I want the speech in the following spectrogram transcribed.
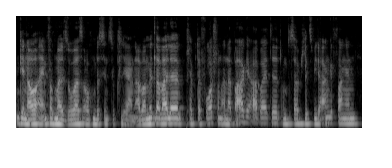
genau, einfach mal sowas auch ein bisschen zu klären. Aber mittlerweile, ich habe davor schon an der Bar gearbeitet und das habe ich jetzt wieder angefangen,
